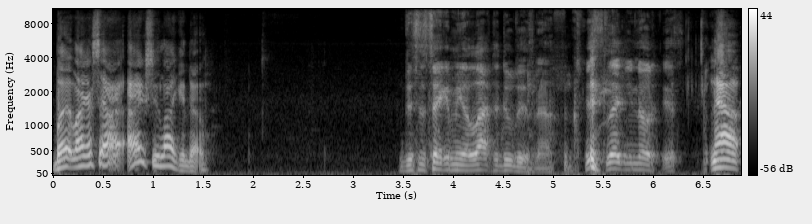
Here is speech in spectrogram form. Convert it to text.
But like I said, I, I actually like it though. This is taking me a lot to do this now. Just letting you know this. Now,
